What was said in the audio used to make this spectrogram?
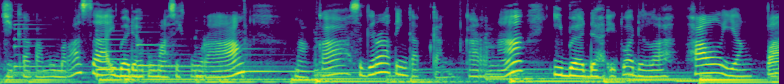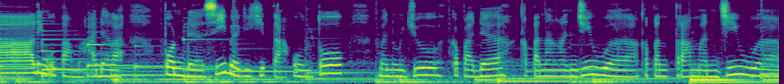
Jika kamu merasa ibadahmu masih kurang, maka segera tingkatkan karena ibadah itu adalah hal yang paling utama adalah pondasi bagi kita untuk menuju kepada ketenangan jiwa, ketentraman jiwa,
